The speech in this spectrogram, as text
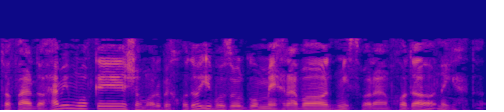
تا فردا همین موقع شما رو به خدای بزرگ و مهربان میسپارم. خدا نگهدار.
